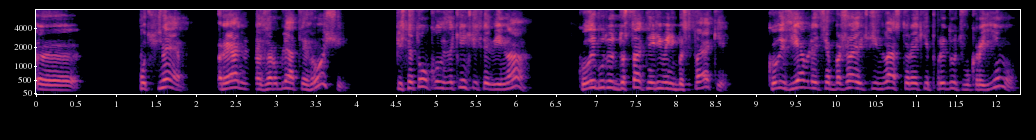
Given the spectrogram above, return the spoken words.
е, почне реально заробляти гроші після того, коли закінчиться війна, коли буде достатній рівень безпеки, коли з'являться бажаючі інвестори, які прийдуть в Україну,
